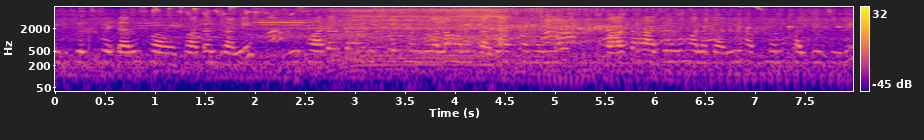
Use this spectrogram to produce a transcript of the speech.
ఇది తెచ్చిపెట్టారు స్వా స్వాతంత్రాన్ని. ఈ స్వాతంత్రాన్ని తెచ్చిపెట్టినందువల్ల మన ప్రజాస్వామ్యంలో భారత రాజ్యాంగం మనకు అన్ని హక్కులను కల్పించింది.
